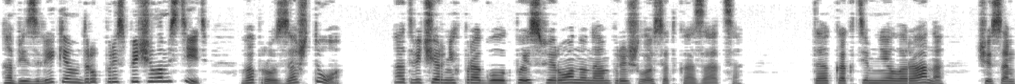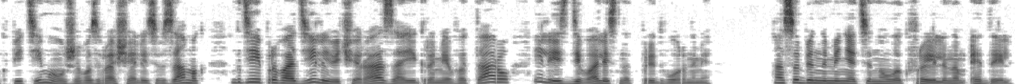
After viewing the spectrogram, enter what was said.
А безликим вдруг приспичило мстить. Вопрос, за что? От вечерних прогулок по Эсферону нам пришлось отказаться. Так как темнело рано, часам к пяти мы уже возвращались в замок, где и проводили вечера за играми в Этару или издевались над придворными. Особенно меня тянуло к фрейлинам Эдель.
